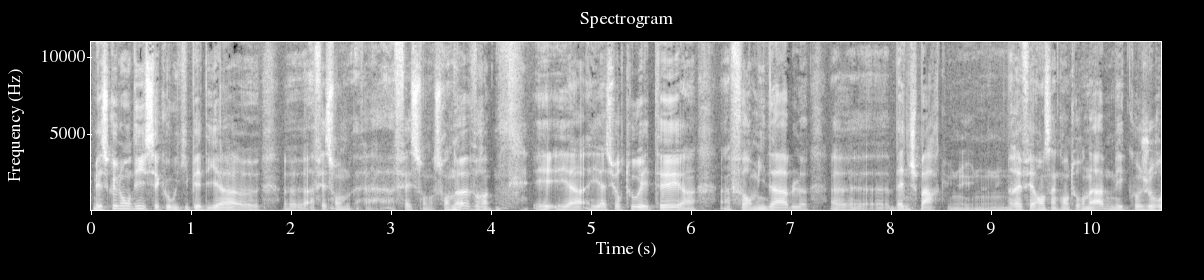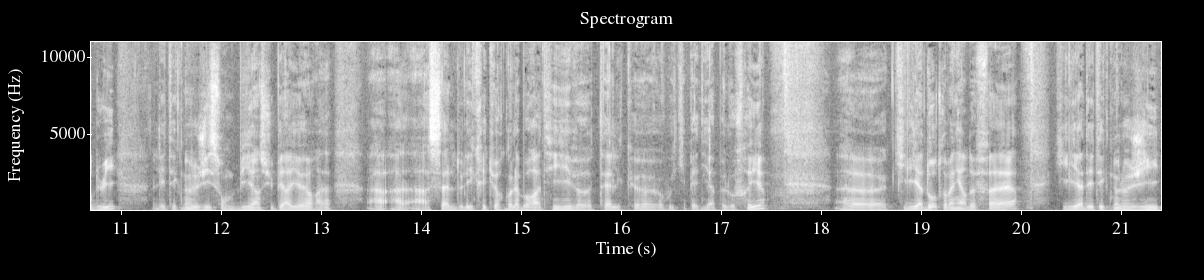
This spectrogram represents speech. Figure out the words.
Mais ce que l'on dit, c'est que Wikipédia euh, euh, a fait son, a fait son, son œuvre et, a, et, a, surtout été un, formidable benchmark, une, une, référence incontournable, mais qu'aujourd'hui, les technologies sont bien supérieures à, à, à celles de l'écriture collaborative telle que Wikipédia peut l'offrir. Euh, qu'il y a d'autres manières de faire, qu'il y a des technologies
